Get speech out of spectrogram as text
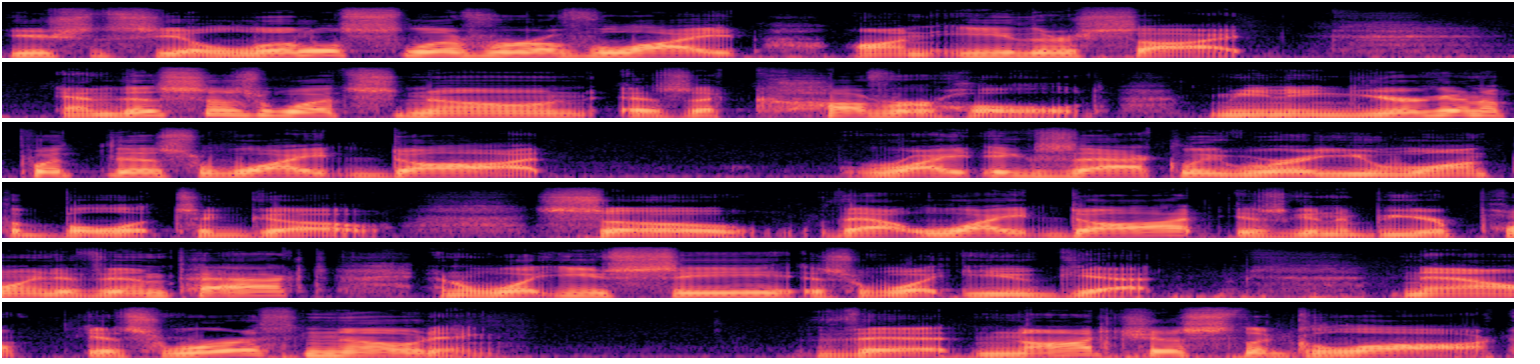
you should see a little sliver of light on either side. And this is what's known as a cover hold, meaning you're going to put this white dot right exactly where you want the bullet to go. So that white dot is going to be your point of impact, and what you see is what you get. Now, it's worth noting that not just the Glock,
